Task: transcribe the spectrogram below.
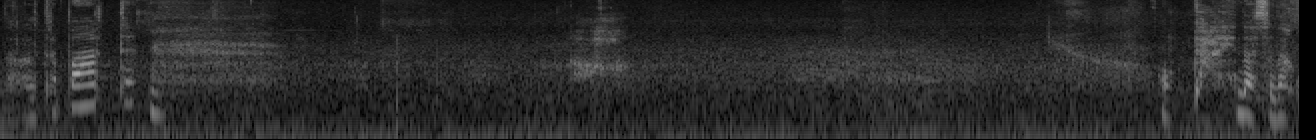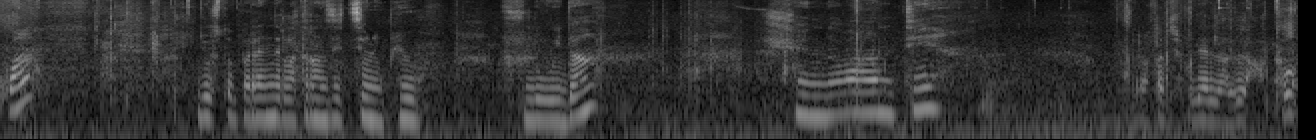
dall'altra parte. Ok, adesso da qua, giusto per rendere la transizione più fluida, scendo avanti. Ve la faccio vedere dal lato.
